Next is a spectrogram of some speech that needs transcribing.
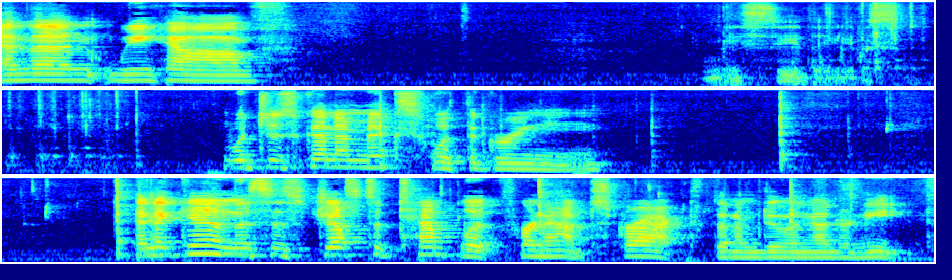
And then we have, let me see these, which is going to mix with the green. And again, this is just a template for an abstract that I'm doing underneath.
